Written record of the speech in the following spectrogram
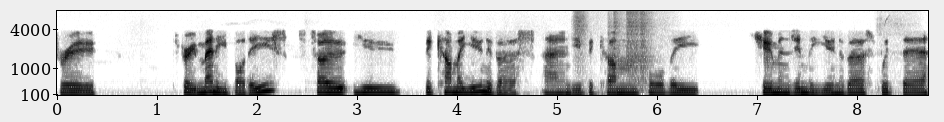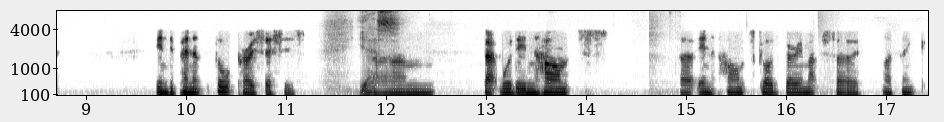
through through many bodies. So you become a universe, and you become all the humans in the universe with their independent thought processes. Yes. Um, that would enhance uh, enhance God very much. So I think.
